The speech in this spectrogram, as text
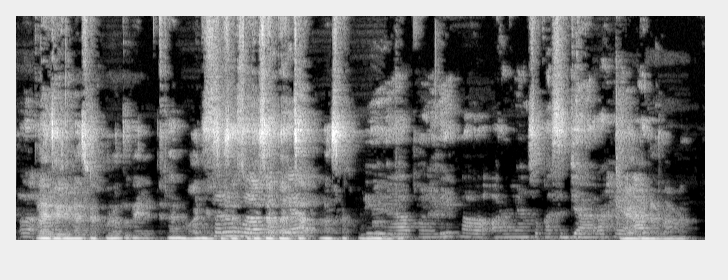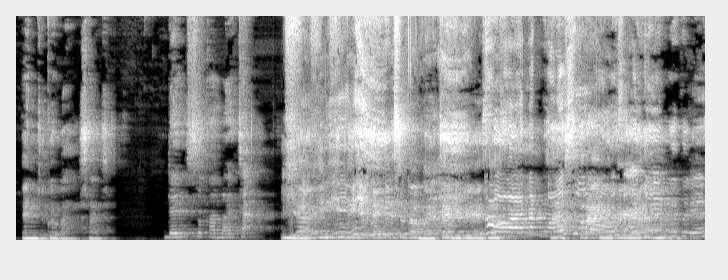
Uh, pelajarin naskah kuno tuh kayak keren banget? Seru Bisa- Bisa banget baca ya. naskah kuno Iya, gitu. apalagi kalau orang yang suka sejarah ya, Iya Ar. bener banget. Dan juga bahasa sih. Dan suka baca. Iya, ini kayaknya suka baca gitu ya. Kalau anak Sastra gitu ya. aja gitu ya.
